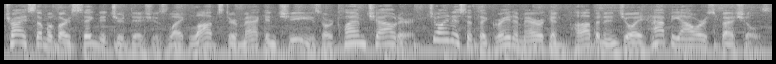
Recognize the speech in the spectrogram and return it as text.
Try some of our signature dishes like lobster mac and cheese or clam chowder. Join us at the Great American Pub and enjoy happy hour specials.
